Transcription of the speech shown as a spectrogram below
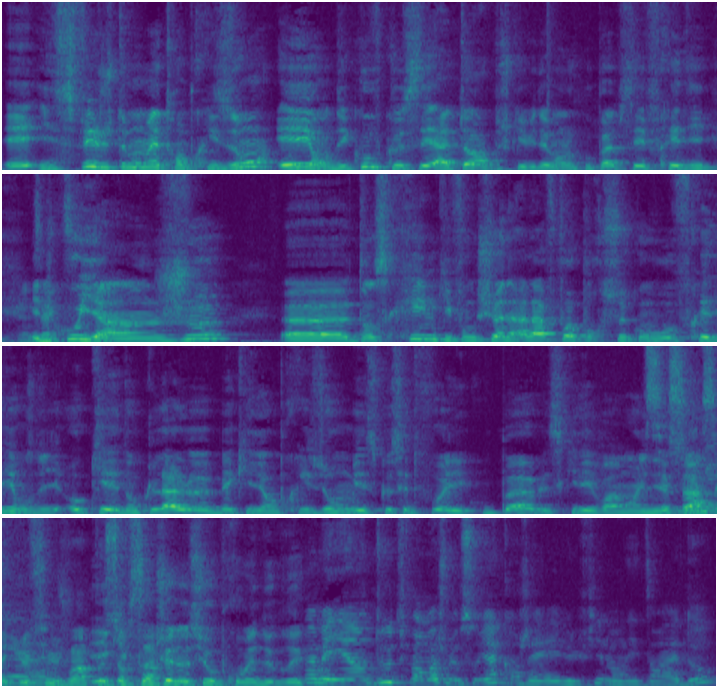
Et il se fait justement mettre en prison et on découvre que c'est à tort, puisqu'évidemment le coupable c'est Freddy. Et du coup il y a un jeu euh, dans Scream qui fonctionne à la fois pour ceux qu'on voit Freddy, on se dit ok donc là le mec il est en prison, mais est-ce que cette fois il est coupable, est-ce qu'il est vraiment c'est innocent? ça Mais, c'est que le euh, film joue un peu Et qui sur ça fonctionne aussi au premier degré. Quoi. Non mais il y a un doute, enfin moi je me souviens quand j'avais vu le film en étant ado,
